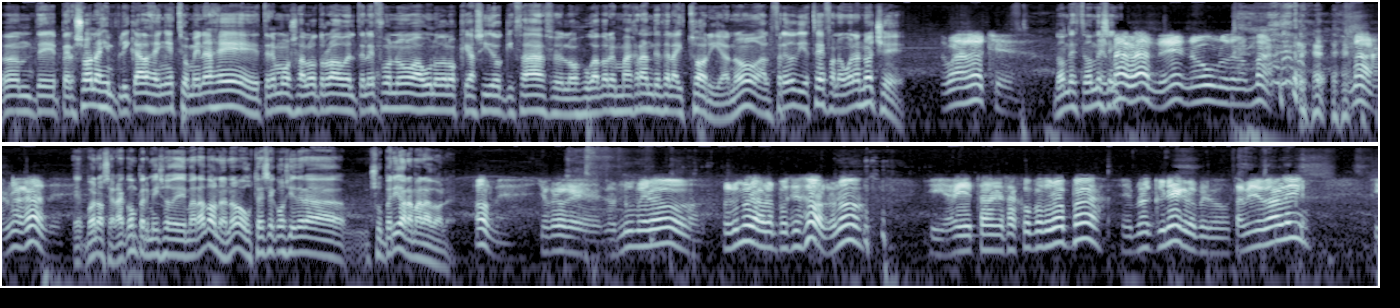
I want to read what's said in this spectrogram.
em, de personas implicadas en este homenaje. Tenemos al otro lado del teléfono a uno de los que ha sido quizás los jugadores más grandes de la historia, ¿no? Alfredo Di Stéfano, buenas noches. Buenas noches. ¿Dónde, dónde El se... más grande, ¿eh? No uno de los más. El más, el más grande. Eh, bueno, será con permiso de Maradona, ¿no? ¿Usted se considera superior a Maradona? Hombre, yo creo que los números, los números hablan por sí solos, ¿no? Y ahí están esas Copas de Europa, en blanco y negro, pero también valen. Y,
